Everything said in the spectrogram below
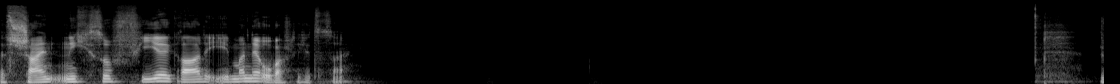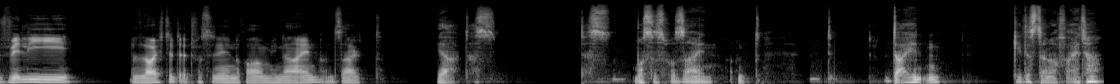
es scheint nicht so viel gerade eben an der Oberfläche zu sein. Willi leuchtet etwas in den Raum hinein und sagt, ja, das, das muss es wohl sein. Und da hinten geht es dann noch weiter.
